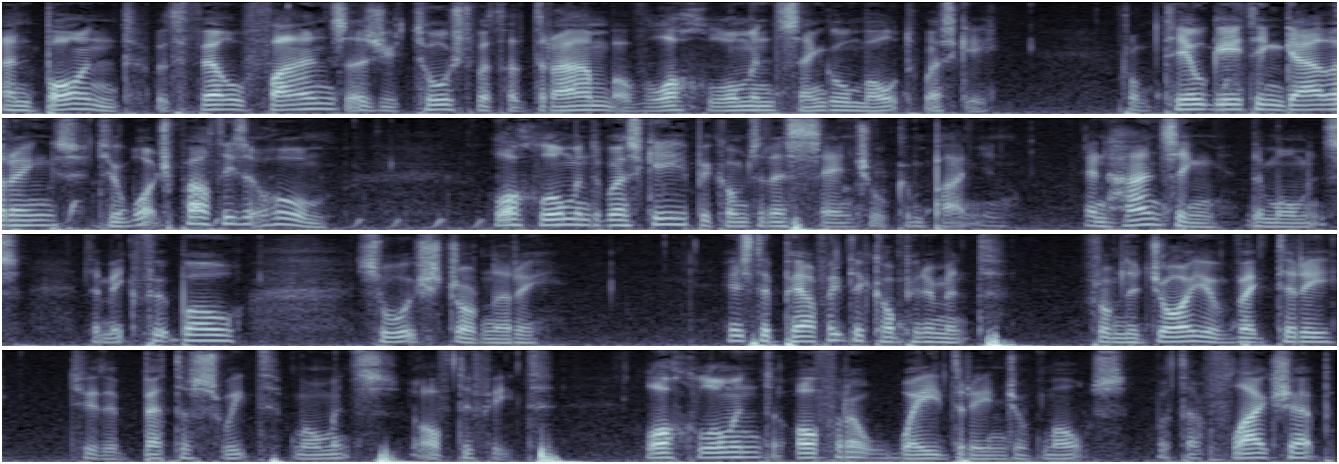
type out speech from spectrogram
and bond with fellow fans as you toast with a dram of Loch Lomond single malt whisky. From tailgating gatherings to watch parties at home, Loch Lomond whisky becomes an essential companion, enhancing the moments that make football so extraordinary. It's the perfect accompaniment from the joy of victory to the bittersweet moments of defeat. Loch Lomond offer a wide range of malts with their flagship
